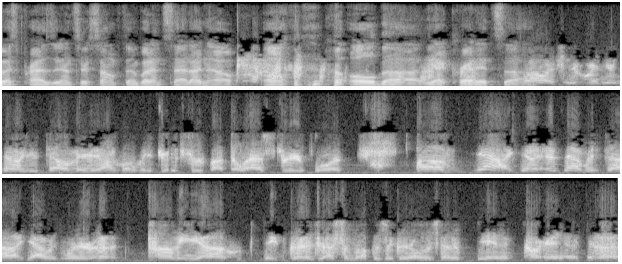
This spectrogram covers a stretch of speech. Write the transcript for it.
U.S. presidents or something, but instead I know old, old uh, yeah, credits. Uh, Well, if you when you know, you tell me. I'm only good for about the last three or four. Um, yeah, yeah, that was uh, yeah, was where uh, Tommy uh, they were going to dress him up as a girl who's going to be in a, car- in a uh,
